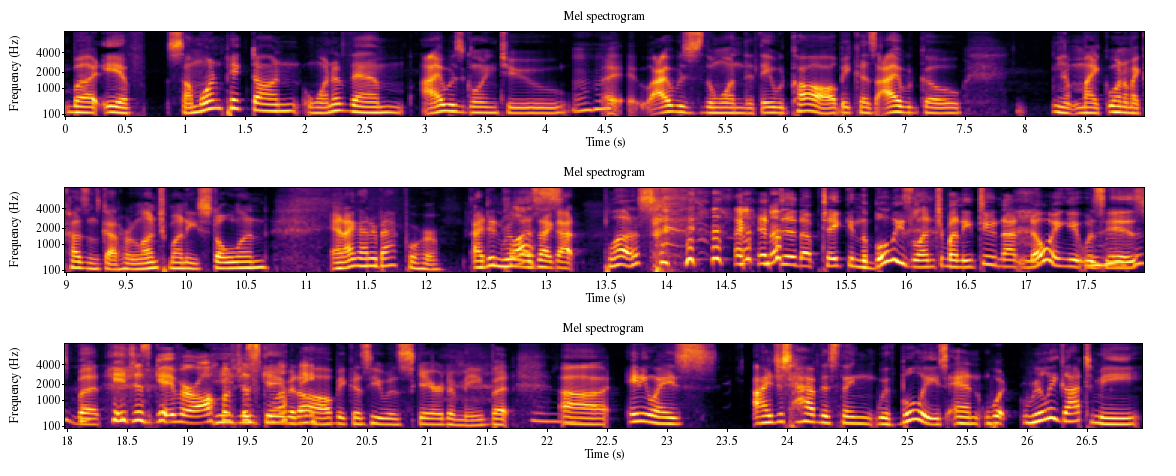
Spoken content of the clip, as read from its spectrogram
But if someone picked on one of them, I was going to. I, I was the one that they would call because I would go. You know, my one of my cousins got her lunch money stolen, and I got her back for her. I didn't realize I got plus. I ended up taking the bully's lunch money too, not knowing it was his, but He just gave her all. he just gave it all because he was scared of me. But, uh, anyways, I just have this thing with bullies, and what really got to me,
